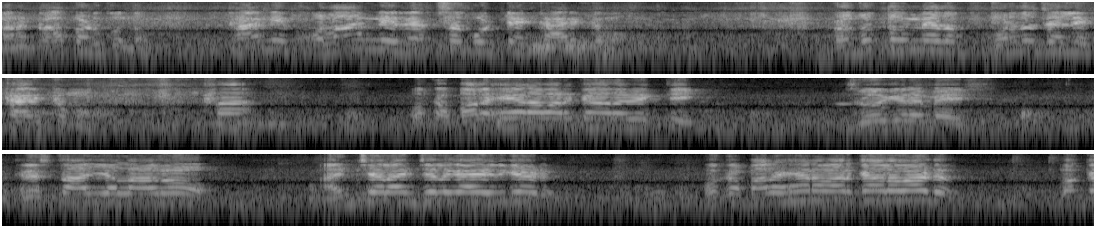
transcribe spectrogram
మనం కాపాడుకుందాం. కానీ రెచ్చగొట్టే కార్యక్రమం. ప్రభుత్వం మీద బురద చల్లే కార్యక్రమం. ఒక బలహీన వర్గాల వ్యక్తి జోగి రమేష్. కృష్ణా జిల్లాలో అంచెలంచెలుగా ఎదిగాడు. ఒక బలహీన వర్గాల వాడు ఒక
